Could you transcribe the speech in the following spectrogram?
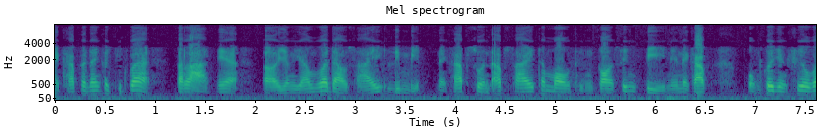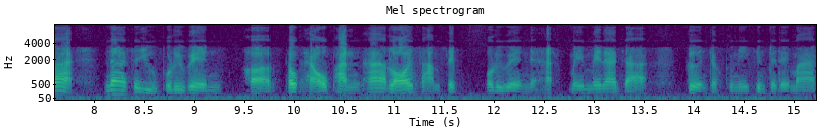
นะครับ เพราะฉะนั้นก็คิดว่าตลาดเนี่ยเอ่อยังย้ำว่าดาวไซด์ลิมิตนะครับ ส่วนอัพไซด์ถ้ามองถึงตอนสิ้นปีเนี่ยนะครับ ผมก็ยังเชื่อว่าน่าจะอยู่บริเวณเอ่อแถวแถวพันห้าร้อยสามสิบบริเวณเนี่ยฮะไม่ไม่น่าจะเกินจากตรงนี้ขึ้นไปได้มาก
